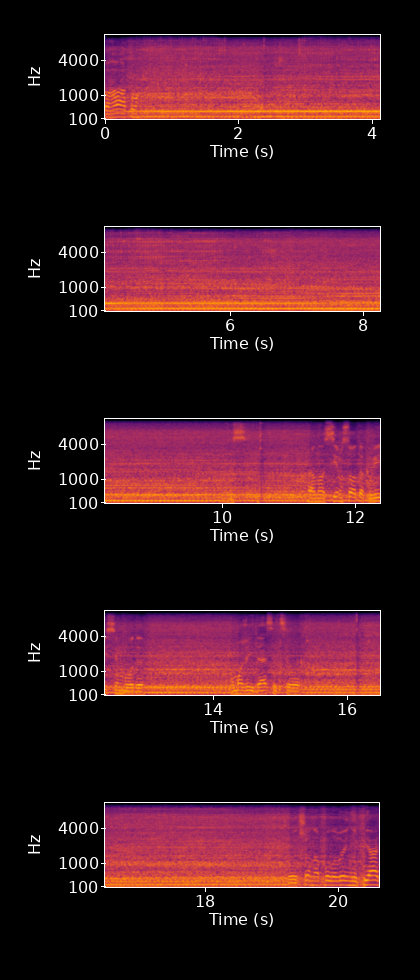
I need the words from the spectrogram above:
багато. Ось. Воно 7 соток 8 буде, а може й 10 цілих. Якщо на половині 5,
